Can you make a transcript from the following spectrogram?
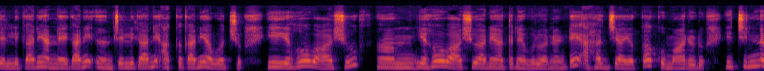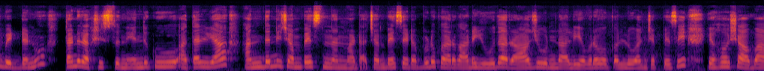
చెల్లి కానీ అన్నయ్య కానీ చెల్లి కానీ అక్క కానీ అవ్వచ్చు. ఈ యహోవాషు యహోవాషు అనే అతను ఎవరు అని అంటే అహజ్యా యొక్క కుమారుడు. ఈ చిన్న బిడ్డను తను రక్షిస్తుంది. ఎందుకు? అతల్య అందరినీ చంపేస్తుంది అనమాట చంపేసేటప్పుడు కానీ యూద రాజు ఉండాలి ఎవరో ఒకళ్ళు అని చెప్పేసి యహోషాబా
